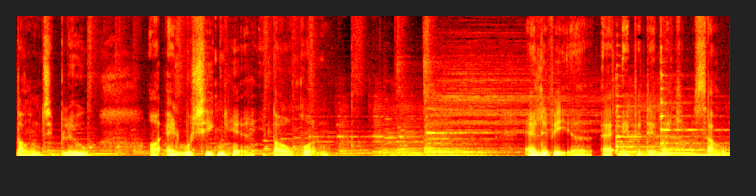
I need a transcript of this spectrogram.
Bounty Blue. Og al musikken her i baggrunden er leveret af Epidemic Sound.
